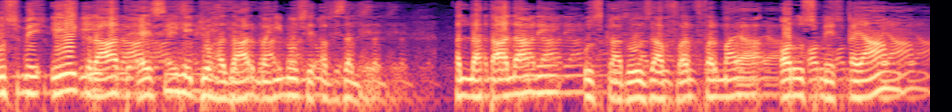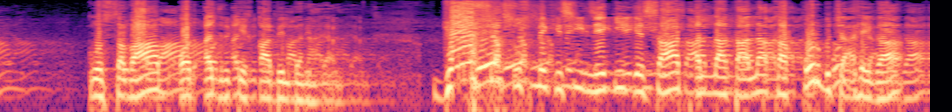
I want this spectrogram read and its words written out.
اس میں ایک رات ایسی ہے جو ہزار مہینوں سے افضل ہے۔ اللہ تعالیٰ نے اس کا روزہ فرض فرمایا اور اس میں قیام کو ثواب اور اجر کے قابل بنایا۔ جو شخص اس میں کسی نیکی کے ساتھ اللہ تعالیٰ کا قرب چاہے گا،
